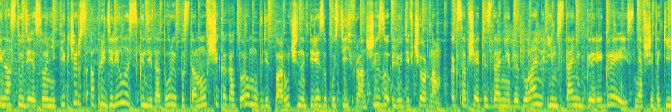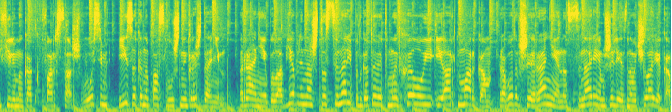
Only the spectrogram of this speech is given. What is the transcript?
Киностудия Sony Pictures определилась с кандидатурой постановщика, которому будет поручено перезапустить франшизу «Люди в черном». Как сообщает издание Deadline, им станет Гэри Грей, снявший такие фильмы, как «Форсаж 8» и «Законопослушный гражданин». Ранее было объявлено, что сценарий подготовят Мэтт Хэллоуи и Арт Марком, работавшие ранее над сценарием «Железного человека».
